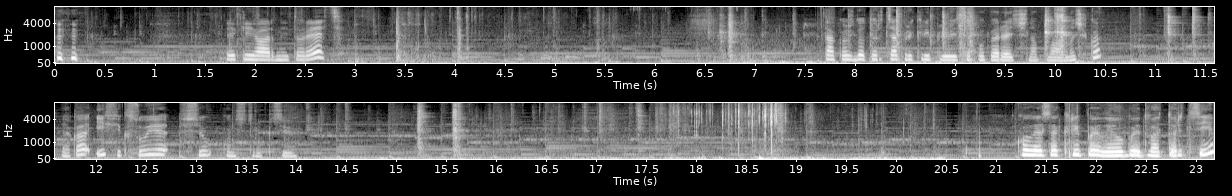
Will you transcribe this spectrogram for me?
Який гарний торець. Також до торця прикріплюється поперечна планочка, яка і фіксує всю конструкцію. Коли закріпили обидва торці,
